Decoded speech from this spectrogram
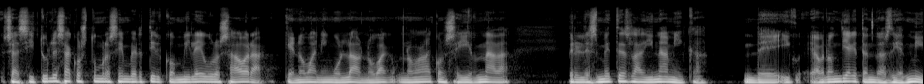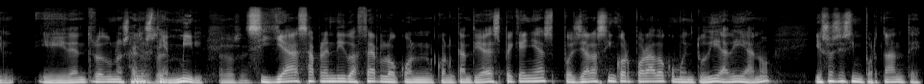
o sea, si tú les acostumbras a invertir con mil euros ahora, que no va a ningún lado, no, va- no van a conseguir nada, pero les metes la dinámica de. y habrá un día que tendrás 10.000 y dentro de unos años sí, 100.000. eso sí. Si ya has aprendido a hacerlo con, con cantidades pequeñas, pues ya lo has incorporado como en tu día a día, ¿no? Y eso sí es importante.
